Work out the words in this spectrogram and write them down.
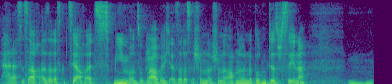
ja, das ist auch, also das gibt es ja auch als Meme und so, glaube ich. Also das ist schon, schon auch eine, eine berühmte Szene. Mhm.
